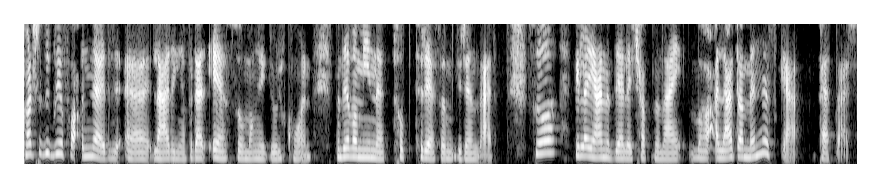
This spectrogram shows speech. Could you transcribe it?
Kanskje du blir å få andre eh, læringer, for der er så mange gullkorn. Men det var mine topp tre som gründer. Så vil jeg gjerne dele kjapt med deg hva jeg lærte av mennesket, Petter.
